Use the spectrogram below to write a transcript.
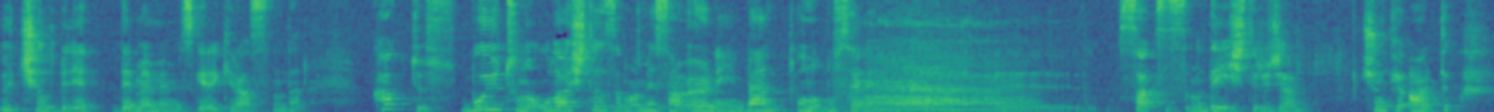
3 yıl bile demememiz gerekir aslında. Kaktüs boyutuna ulaştığı zaman mesela örneğin ben bunu bu sene e, saksısını değiştireceğim. Çünkü artık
